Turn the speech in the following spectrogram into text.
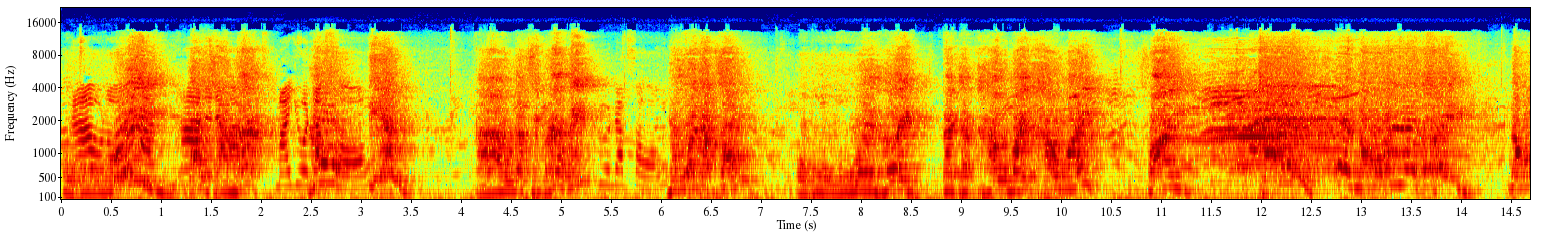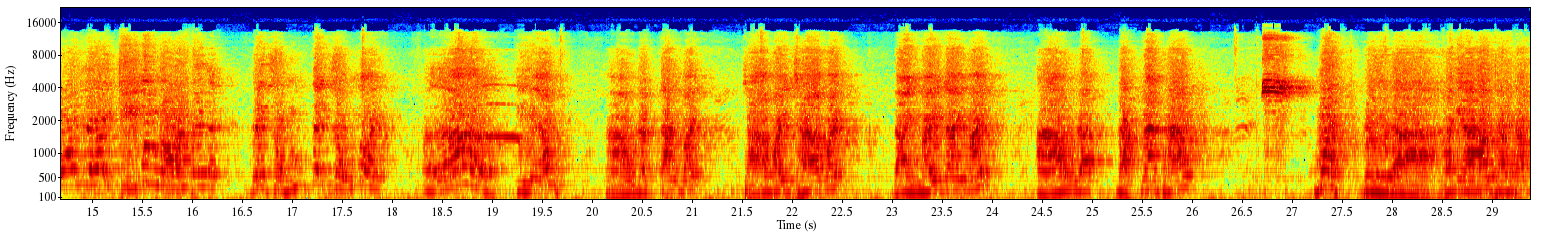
โอ้โหเก้าร้อยสามสิบห้าเก้าสามห้ามาอยู่อันดับสองเดียวเอาละสิบห้าวิอยู่อันดับสองอยู่อันดับสองโอ้โหเฮ้ยน่าจะเข้าไหมเข้าไหมไฟ สมได้สมหน่อย เออเกี่ยวเอาดักตั้งไว้ช้าไว้ช้าไว้ ได้ไหมได้ไหมเอาดักดักหน้าเท้าหมดเวลานักกีฬาเข้าแถวครับ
